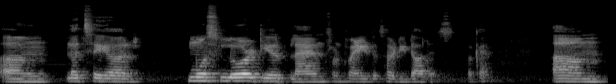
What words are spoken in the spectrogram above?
um, let's say, your most lower tier plan from 20 to 30 dollars okay um,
